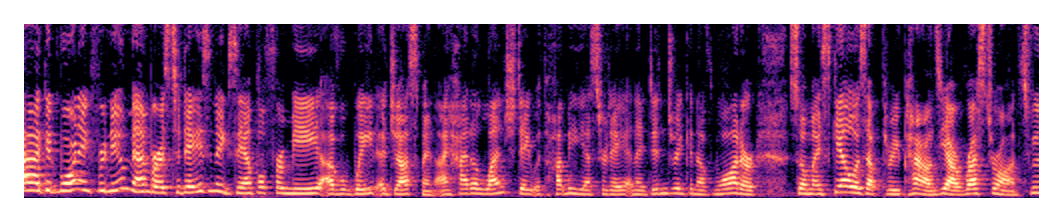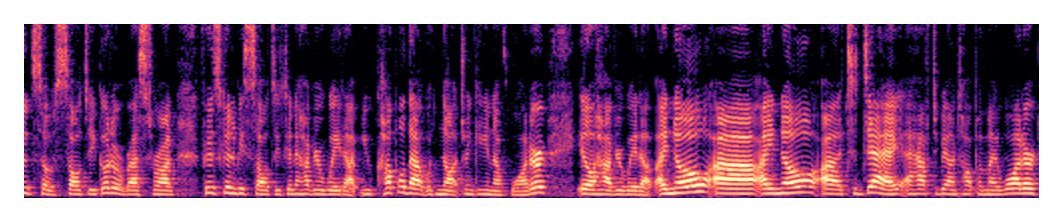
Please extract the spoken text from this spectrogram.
Uh, good morning. For new members, today is an example for me of weight adjustment. I had a lunch date with hubby yesterday and I didn't drink enough water, so my scale was up three pounds. Yeah, restaurants, food's so salty. You go to a restaurant, food's going to be salty. It's going to have your weight up. You couple that with not drinking enough water, it'll have your weight up. I know. Uh, I know. Uh, today I have to be on top of my water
